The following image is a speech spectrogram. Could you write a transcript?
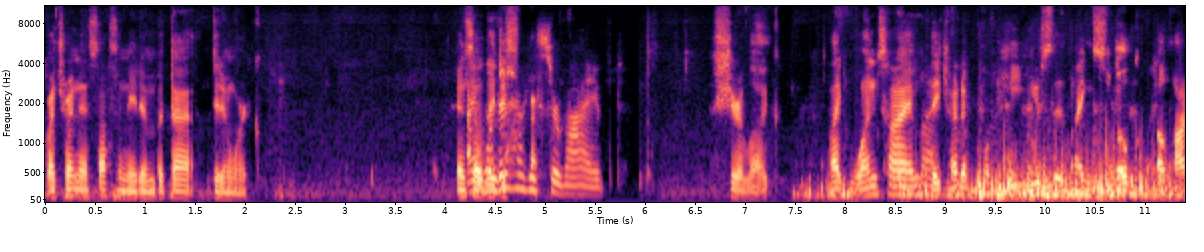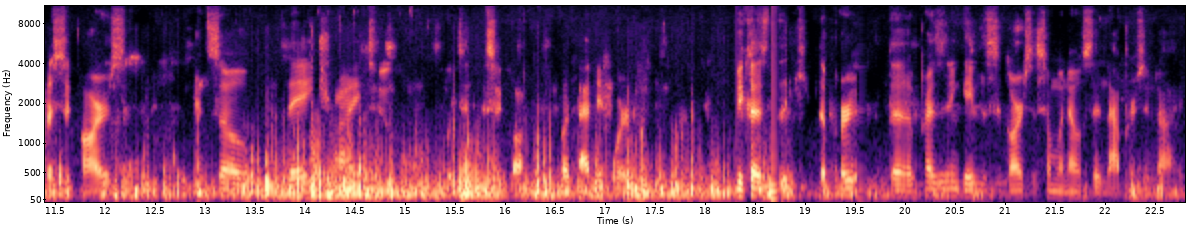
by trying to assassinate him, but that didn't work. And I so they wonder just how he survived. sheer luck. Like one time they tried to he used to like smoke a lot of cigars, and so they tried to poison the cigar, but that didn't work because the the per, the president gave the cigars to someone else, and that person died.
